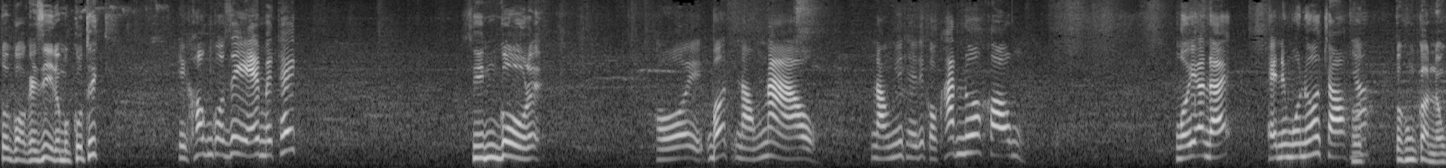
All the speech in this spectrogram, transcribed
tôi có cái gì đâu mà cô thích. Thì không có gì em mới thích. Xin cô đấy. Thôi bớt nóng nào. Nóng như thế thì có khát nước không? Ngồi yên đấy em đi mua nước cho Thôi nhá tôi không cần đâu.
